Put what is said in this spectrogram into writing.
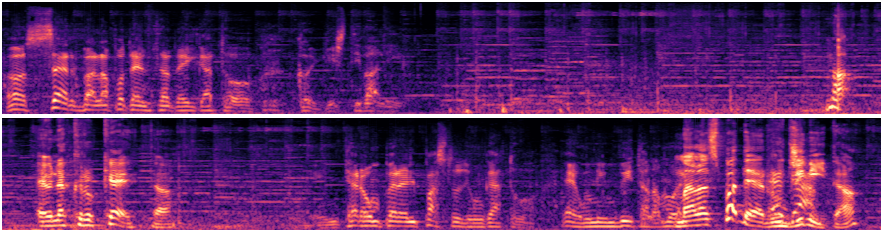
osserva la potenza del gatto con gli stivali. Ma è una crocchetta. Interrompere il pasto di un gatto è un invito alla morte. Ma la spada è arrugginita?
